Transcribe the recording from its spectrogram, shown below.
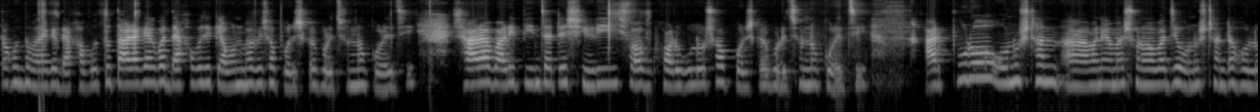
তখন তোমাদেরকে দেখাবো। তো তার আগে একবার দেখাবো যে কেমনভাবে সব পরিষ্কার পরিচ্ছন্ন করেছি। সারা বাড়ি তিন চারটে সিঁড়ি, সব ঘরগুলো সব পরিষ্কার পরিচ্ছন্ন করেছি। আর পুরো অনুষ্ঠান মানে আমার সোনা বাবার যে অনুষ্ঠানটা হলো,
